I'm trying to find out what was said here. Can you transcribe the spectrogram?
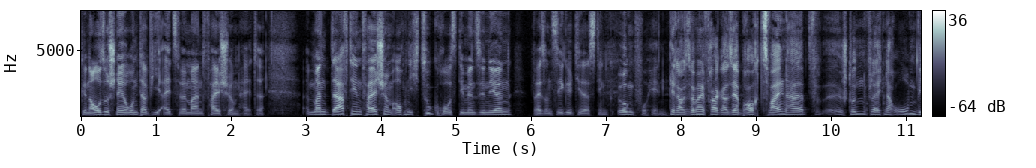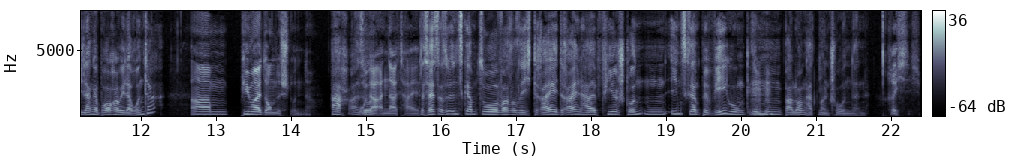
genauso schnell runter, wie als wenn man einen Fallschirm hätte. Man darf den Fallschirm auch nicht zu groß dimensionieren, weil sonst segelt dir das Ding irgendwo hin. Genau, das wäre meine Frage. Also er braucht zweieinhalb äh, Stunden vielleicht nach oben. Wie lange braucht er wieder runter? Ähm, Pi mal Daumen eine Stunde. Ach, also. Oder anderthalb. Das heißt also insgesamt so, was weiß ich, drei, dreieinhalb, vier Stunden insgesamt Bewegung mhm. im Ballon hat man schon dann. Richtig.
